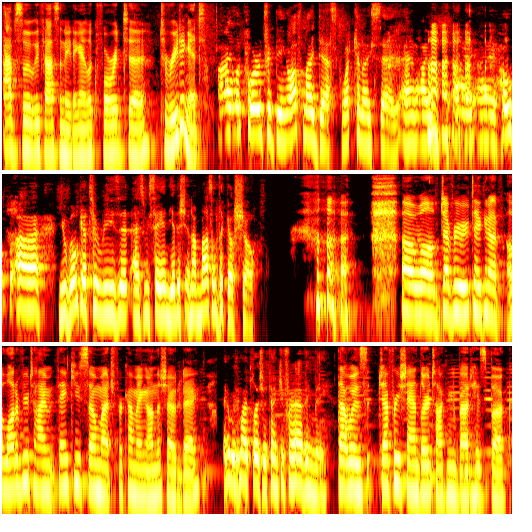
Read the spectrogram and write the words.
absolutely fascinating. I look forward to to reading it. I look forward to it being off my desk. What can I say? And I, I, I, hope uh, you will get to read it, as we say in Yiddish, in a Mazel show. oh, well, Jeffrey, we've taken up a lot of your time. Thank you so much for coming on the show today. It was my pleasure. Thank you for having me. That was Jeffrey Shandler talking about his book,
